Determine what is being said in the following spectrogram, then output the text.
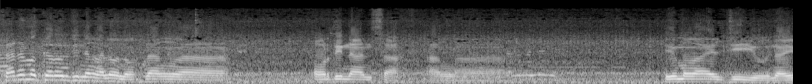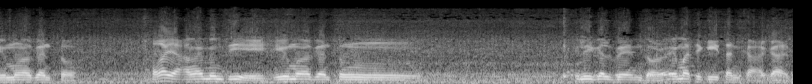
Sana magkaroon din ng ano no ng ah, ordinansa ang ah, yung mga LGU na yung mga ganto o kaya ang MMDA yung mga gantong illegal vendor eh matikitan ka agad.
